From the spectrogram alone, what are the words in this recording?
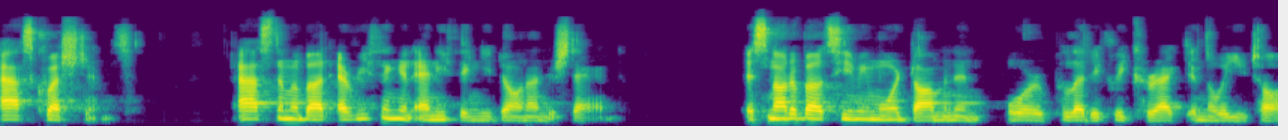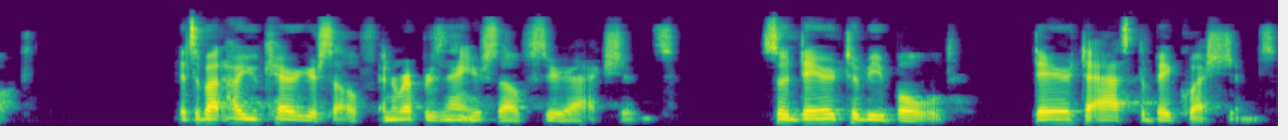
ask questions. Ask them about everything and anything you don't understand. It's not about seeming more dominant or politically correct in the way you talk. It's about how you carry yourself and represent yourself through your actions. So dare to be bold. Dare to ask the big questions.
